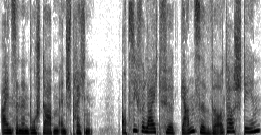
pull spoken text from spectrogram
einzelnen Buchstaben entsprechen. Ob sie vielleicht für ganze Wörter stehen?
